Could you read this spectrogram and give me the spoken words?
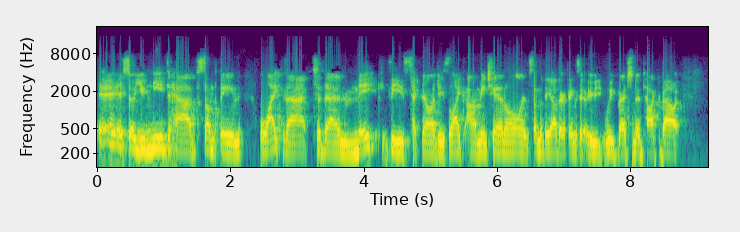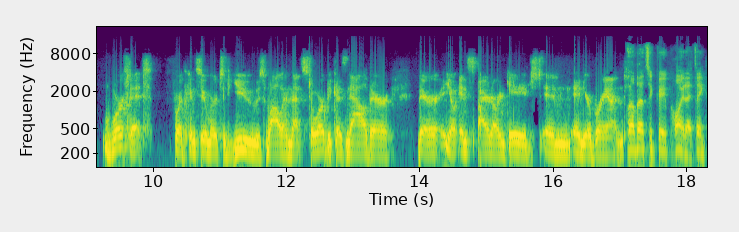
eh, so you need to have something like that to then make these technologies like omni-channel and some of the other things that we've mentioned and talked about worth it for the consumer to use while in that store because now they're they're you know inspired or engaged in in your brand. Well, that's a great point. I think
